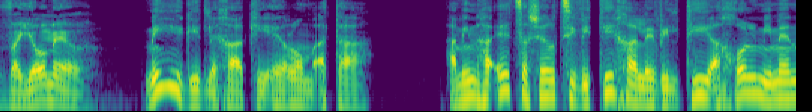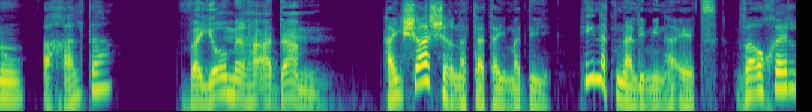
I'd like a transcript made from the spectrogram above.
ויאמר, מי הגיד לך כי ערום אתה? המן העץ אשר ציוויתיך לבלתי אכול ממנו, אכלת? ויאמר האדם, האישה אשר נתת עמדי, היא נתנה לי מן העץ, ואוכל.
